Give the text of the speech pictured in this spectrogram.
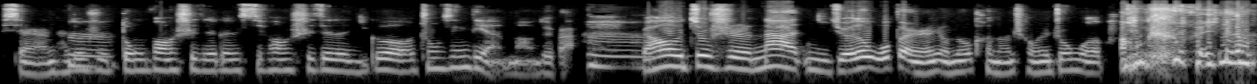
显然它就是东方世界跟西方世界的一个中心点嘛，对吧？嗯。然后就是，那你觉得我本人有没有可能成为中国的庞克？因为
